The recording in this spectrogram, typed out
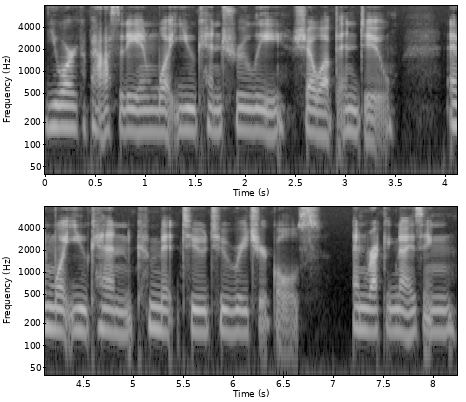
your capacity and what you can truly show up and do and what you can commit to to reach your goals and recognizing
